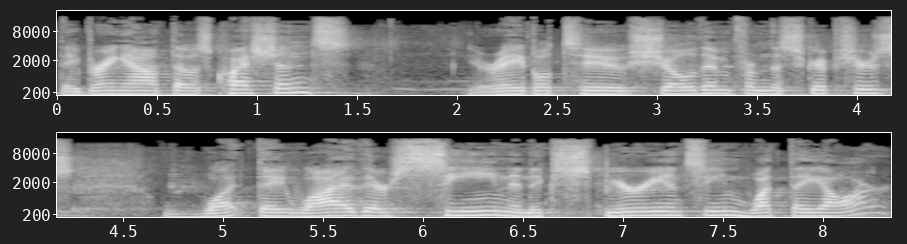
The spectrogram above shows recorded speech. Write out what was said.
They bring out those questions. You're able to show them from the scriptures what they, why they're seeing and experiencing what they are,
